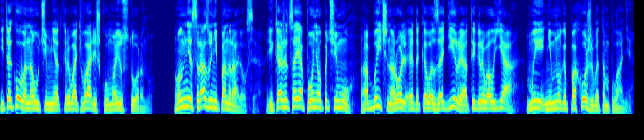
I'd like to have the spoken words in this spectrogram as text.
И такого научим не открывать варежку в мою сторону. Он мне сразу не понравился. И, кажется, я понял, почему. Обычно роль эдакого задиры отыгрывал я. Мы немного похожи в этом плане.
